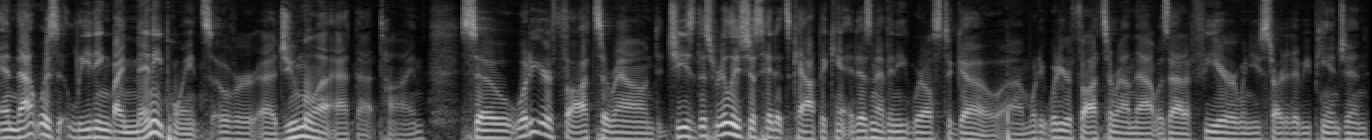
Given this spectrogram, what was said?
and that was leading by many points over uh, Joomla at that time. So, what are your thoughts around? Geez, this really has just hit its cap. It can't. It doesn't have anywhere else to go. Um, what, are, what are your thoughts around that? Was that a fear when you started WP Engine?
